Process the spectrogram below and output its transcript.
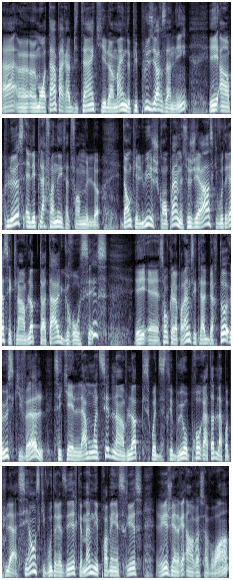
à un, un montant par habitant qui est le même depuis plusieurs années. Et en plus, elle est plafonnée, cette formule-là. Donc, lui, je comprends, M. Girard, ce qu'il voudrait, c'est que l'enveloppe totale grossisse. Et, euh, sauf que le problème, c'est que l'Alberta, eux, ce qu'ils veulent, c'est qu'il y ait la moitié de l'enveloppe qui soit distribuée au prorata de la population, ce qui voudrait dire que même les provinces riches, viendraient en recevoir.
